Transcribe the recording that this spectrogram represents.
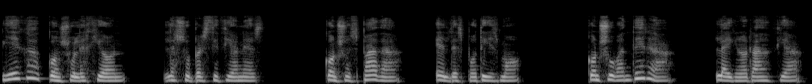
Llega con su legion las supersticiones con su espada el despotismo. Con su bandera la ignorancia.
